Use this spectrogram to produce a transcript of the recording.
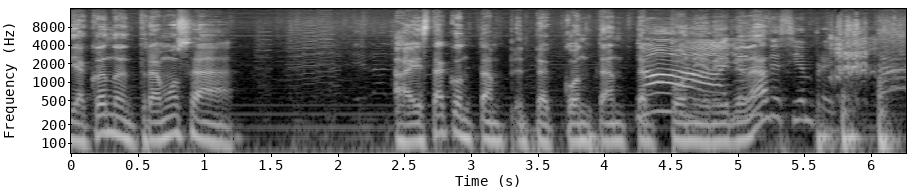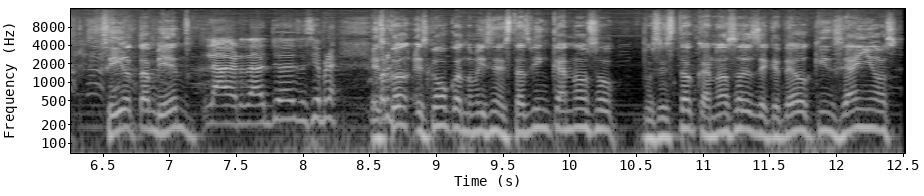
ya cuando entramos a a esta contam- no, yo contemporaneidad. desde siempre. Sí, yo también. La verdad, yo desde siempre. Es, es como cuando me dicen, estás bien canoso. Pues he estado canoso desde que tengo 15 años.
